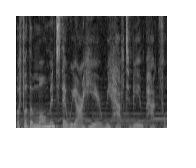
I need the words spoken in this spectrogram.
But for the moments that we are here, we have to be impactful.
